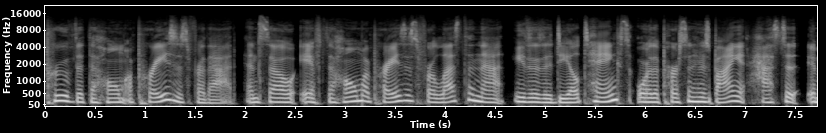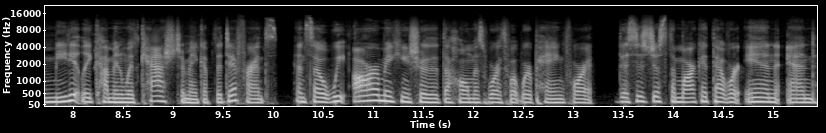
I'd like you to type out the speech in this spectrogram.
prove that the home appraises for that. And so if the home appraises for less than that, either the deal tanks or the person who's buying it has to immediately come in with cash to make up the difference. And so we are making sure that the home is worth what we're paying for it. This is just the market that we're in. And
